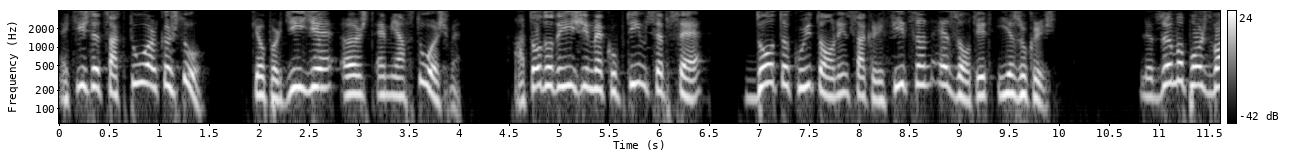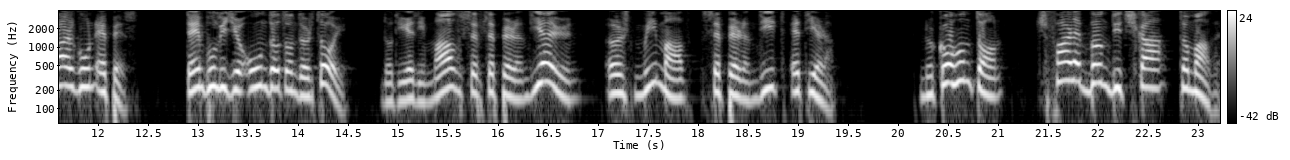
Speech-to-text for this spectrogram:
e kishte caktuar kështu, Kjo përgjigje është e mjaftueshme. Ato do të ishin me kuptim sepse do të kujtonin sakrificën e Zotit Jezu Krisht. Lexojmë më poshtë vargun e 5. Tempulli që unë do të ndërtoj, do të jetë i madh sepse Perëndia ynë është më i madh se perënditë e tjera. Në kohën tonë, çfarë e bën diçka të madhe?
